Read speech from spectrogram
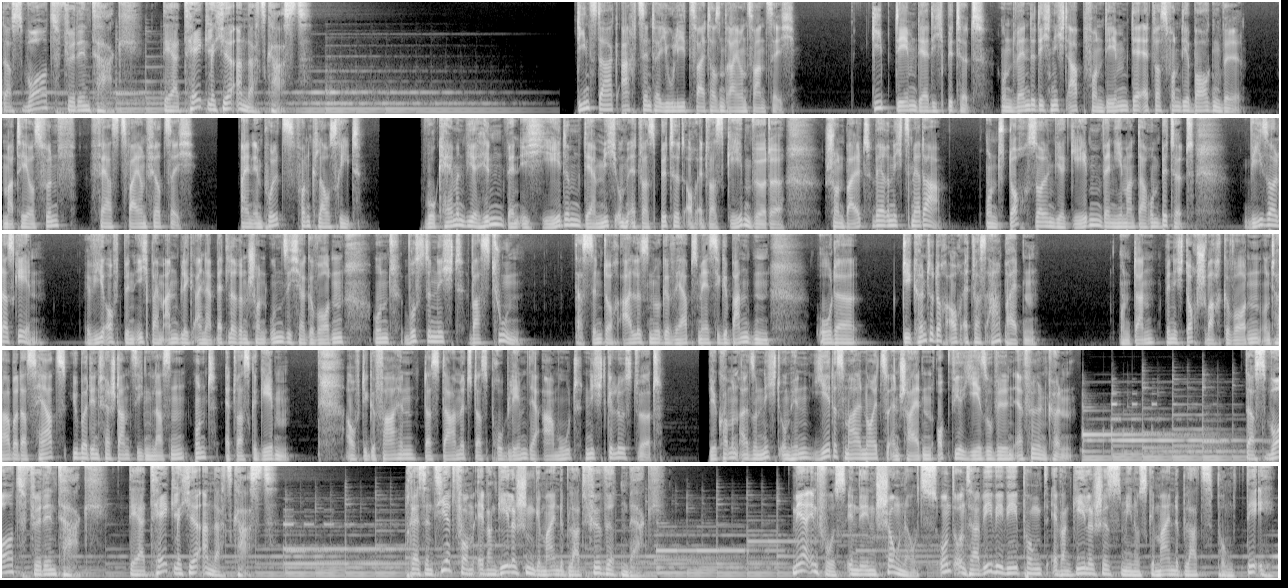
Das Wort für den Tag. Der tägliche Andachtscast. Dienstag, 18. Juli 2023. Gib dem, der dich bittet, und wende dich nicht ab von dem, der etwas von dir borgen will. Matthäus 5, Vers 42. Ein Impuls von Klaus Ried. Wo kämen wir hin, wenn ich jedem, der mich um etwas bittet, auch etwas geben würde? Schon bald wäre nichts mehr da. Und doch sollen wir geben, wenn jemand darum bittet. Wie soll das gehen? Wie oft bin ich beim Anblick einer Bettlerin schon unsicher geworden und wusste nicht, was tun. Das sind doch alles nur gewerbsmäßige Banden. Oder die könnte doch auch etwas arbeiten. Und dann bin ich doch schwach geworden und habe das Herz über den Verstand siegen lassen und etwas gegeben. Auf die Gefahr hin, dass damit das Problem der Armut nicht gelöst wird. Wir kommen also nicht umhin, jedes Mal neu zu entscheiden, ob wir Jesu Willen erfüllen können. Das Wort für den Tag. Der tägliche Andachtscast. Präsentiert vom Evangelischen Gemeindeblatt für Württemberg. Mehr Infos in den Show Notes und unter www.evangelisches-gemeindeblatt.de.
